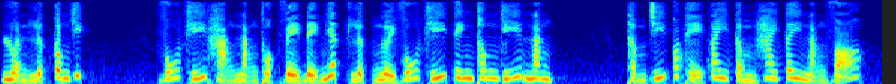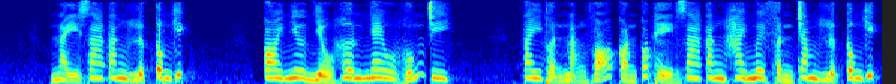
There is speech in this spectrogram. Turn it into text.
Luận lực công kích. Vũ khí hạng nặng thuộc về đệ nhất lực người vũ khí tinh thông kỹ năng. Thậm chí có thể tay cầm hai cây nặng võ. Này gia tăng lực công kích. Coi như nhiều hơn nheo huống chi. Tay thuận nặng võ còn có thể gia tăng 20% lực công kích.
